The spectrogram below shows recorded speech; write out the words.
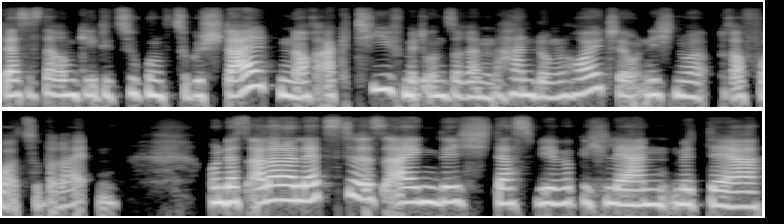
dass es darum geht, die Zukunft zu gestalten, auch aktiv mit unseren Handlungen heute und nicht nur darauf vorzubereiten. Und das allerletzte ist eigentlich, dass wir wirklich lernen, mit der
